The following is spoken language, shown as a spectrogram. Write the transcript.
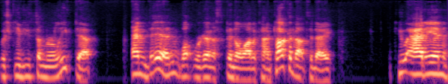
which gives you some relief depth. And then what we're going to spend a lot of time talking about today, to add in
